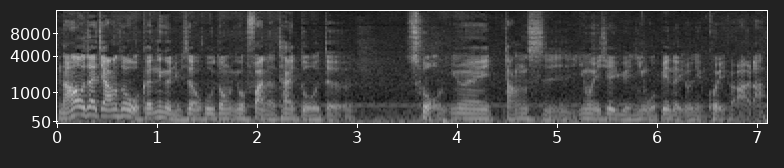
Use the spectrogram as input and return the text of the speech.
然后再加上说我跟那个女生的互动又犯了太多的错，因为当时因为一些原因我变得有点匮乏啦，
